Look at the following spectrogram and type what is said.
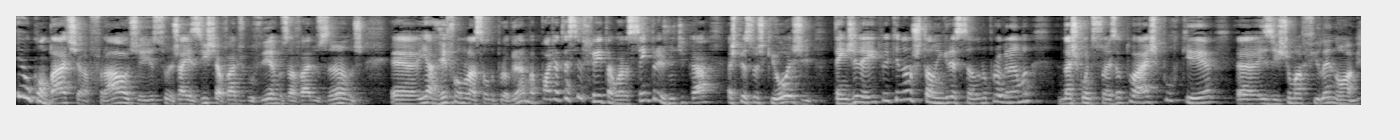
E o combate à fraude, isso já existe há vários governos, há vários anos. É, e a reformulação do programa pode até ser feita agora, sem prejudicar as pessoas que hoje têm direito e que não estão ingressando no programa nas condições atuais, porque é, existe uma fila enorme.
